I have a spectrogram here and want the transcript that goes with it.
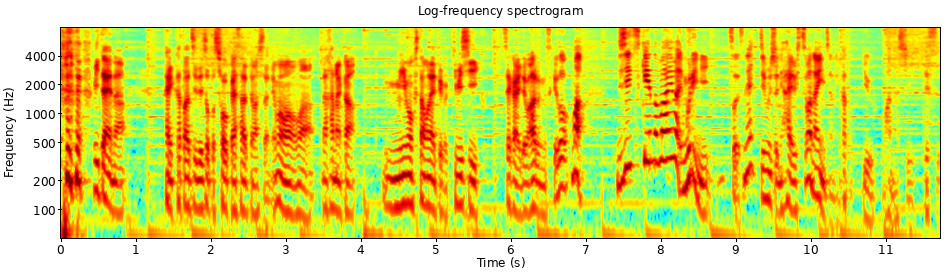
みたいな、はい、形でちょっと紹介されてましたね。まあまあまあ、なかなか身も蓋もないというか厳しい世界ではあるんですけど、まあ、事実系の場合は無理にそうですね事務所に入る必要はないんじゃないかというお話です。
